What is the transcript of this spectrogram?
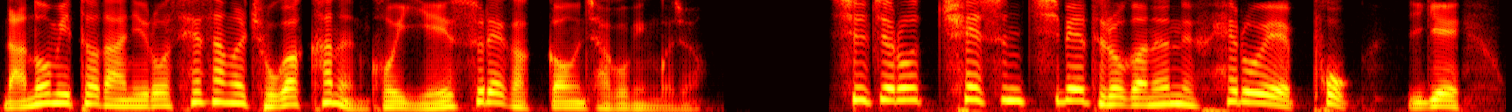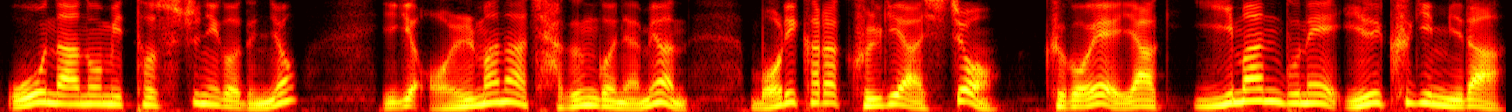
나노미터 단위로 세상을 조각하는 거의 예술에 가까운 작업인 거죠. 실제로 최신 칩에 들어가는 회로의 폭, 이게 5나노미터 수준이거든요. 이게 얼마나 작은 거냐면 머리카락 굵기 아시죠? 그거의 약 2만 분의 1 크기입니다.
